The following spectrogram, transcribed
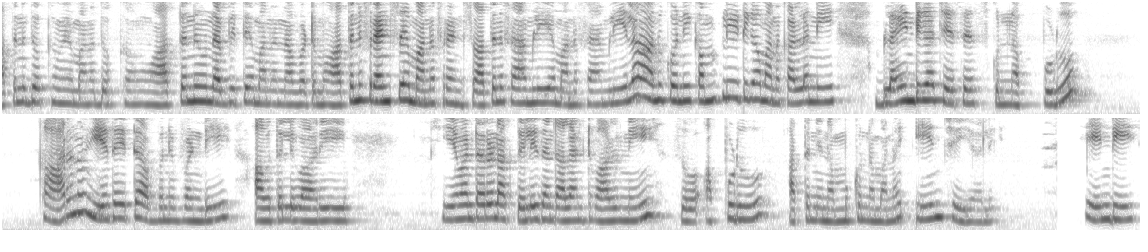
అతని దుఃఖమే మన దుఃఖము అతను నవ్వితే మన నవ్వటము అతని ఫ్రెండ్సే మన ఫ్రెండ్స్ అతని ఫ్యామిలీయే మన ఫ్యామిలీ ఇలా అనుకొని కంప్లీట్గా మన కళ్ళని బ్లైండ్గా చేసేసుకున్నప్పుడు కారణం ఏదైతే అవ్వనివ్వండి అవతలి వారి ఏమంటారో నాకు తెలియదండి అలాంటి వాళ్ళని. సో అప్పుడు అతన్ని నమ్ముకున్న మనం ఏం చెయ్యాలి? ఏంటి?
